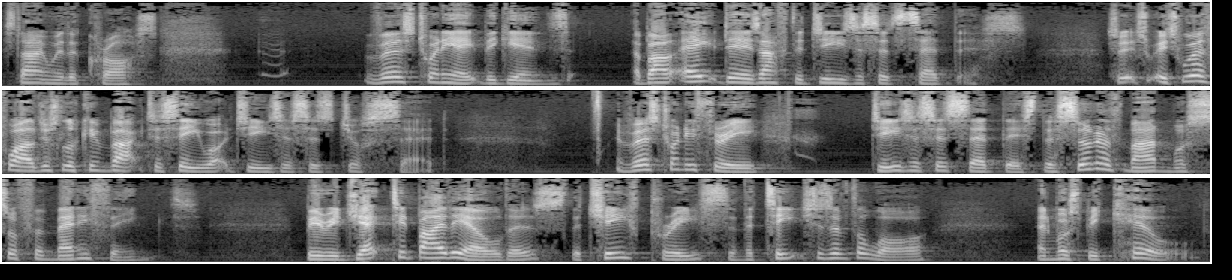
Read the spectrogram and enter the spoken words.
Starting with the cross, verse 28 begins about eight days after Jesus had said this. So it's, it's worthwhile just looking back to see what Jesus has just said. In verse 23, Jesus has said this The Son of Man must suffer many things, be rejected by the elders, the chief priests, and the teachers of the law, and must be killed,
